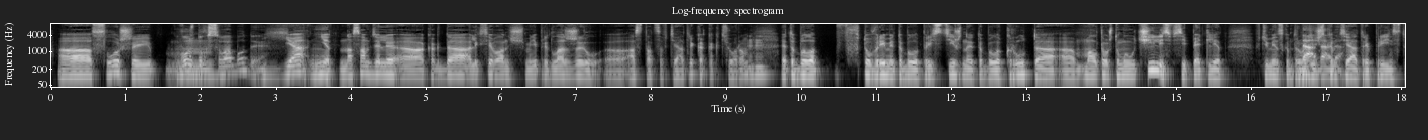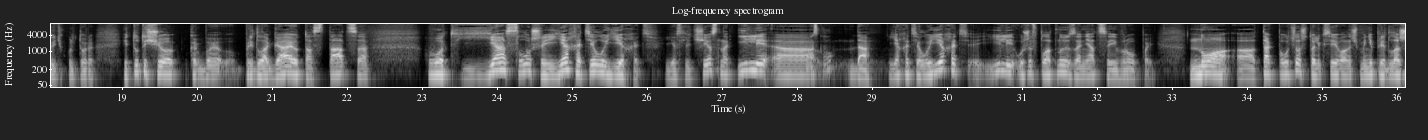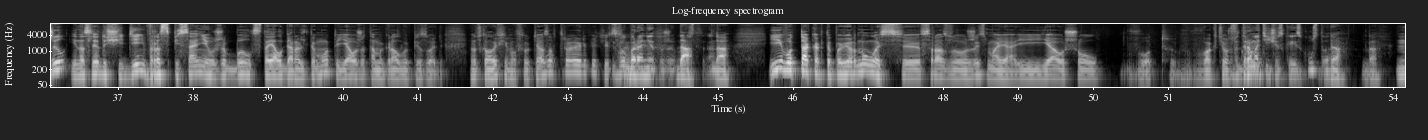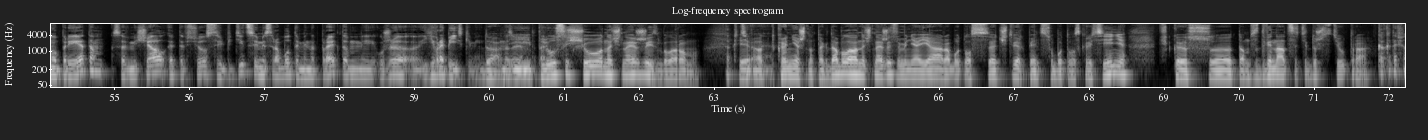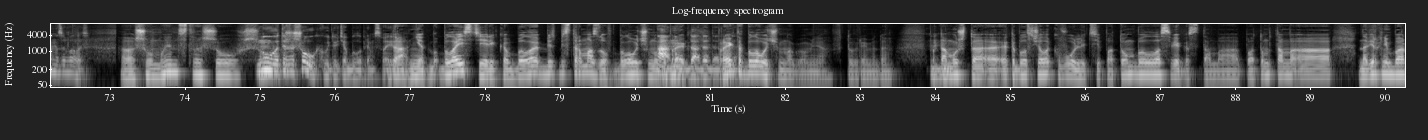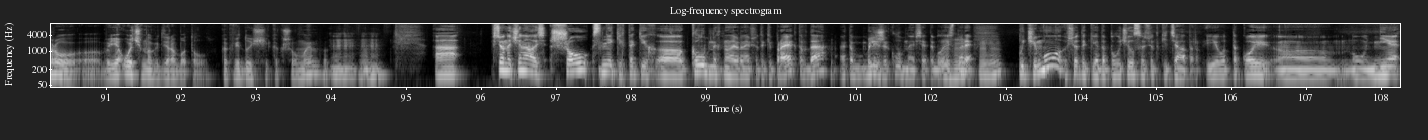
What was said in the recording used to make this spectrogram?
А, слушай... Воздух свободы? Я... Нет, на самом деле, а, когда Алексей Иванович мне предложил а, остаться в театре как актером, Мгм. это было... В то время это было престижно, это было круто. А, Мало того, что мы учились все пять лет в Тюменском драматическом да. театре при Институте культуры, и тут еще как бы предлагают остаться. Вот, я, слушай, я хотел уехать, если честно, или... В Москву? Да, я хотел уехать или уже вплотную заняться Европой. Но а, так получилось, что Алексей Иванович мне предложил, и на следующий день в расписании уже был, стоял Гарольд Эмот, и я уже там играл в эпизоде. И он сказал, Ефимов, у тебя завтра репетиция. Выбора нет уже. Да, просто. да. И вот так как-то повернулась э, сразу жизнь моя, и я ушел вот в актерскую. В драматическое искусство. Да, да. Но при этом совмещал это все с репетициями, с работами над проектами уже э, европейскими. Да, и плюс еще ночная жизнь была, Рома. Активная. И, конечно, тогда была ночная жизнь у меня. Я работал с четверг, пятница, суббота, воскресенье, с, там, с 12 до 6 утра. Как это все называлось? А, шоуменство, шоу, шоу. Ну, это же шоу какое-то у тебя было прям свое. Да, нет, была истерика, была без, без тормозов, было очень много а, проектов. Ну, да, да, да, проектов да, да. было очень много у меня в то время, да. Потому mm-hmm. что э, это был сначала Quality, потом был Лас-Вегас там, а потом там а, на Верхнем Бару. Я очень много где работал, как ведущий, как шоумен. Mm-hmm. Mm-hmm. А все начиналось с шоу, с неких таких э, клубных, наверное, все-таки проектов, да? Это ближе клубная вся эта была uh-huh, история. Uh-huh. Почему все-таки это получился все-таки театр? И вот такой, э, ну, не,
